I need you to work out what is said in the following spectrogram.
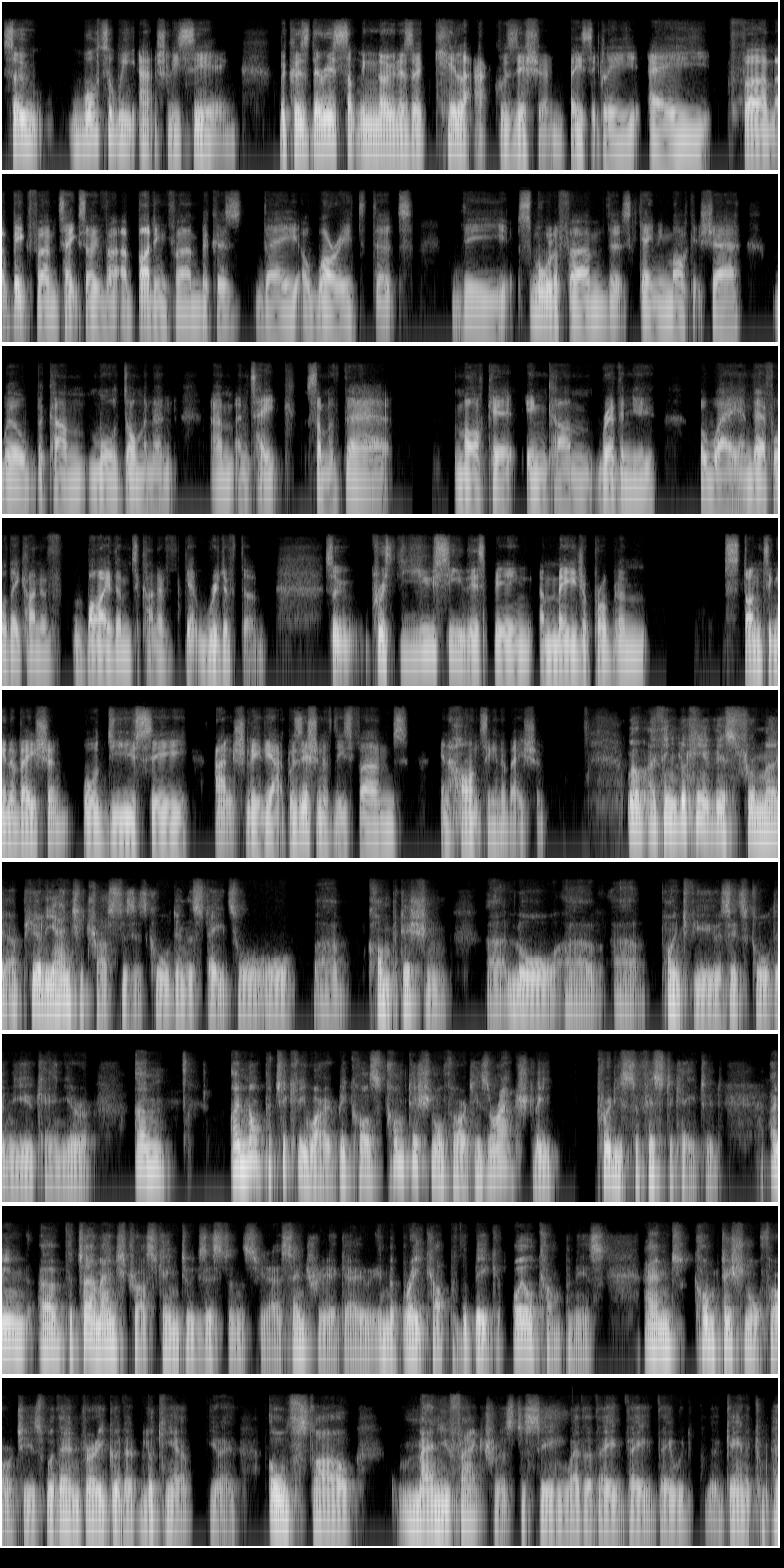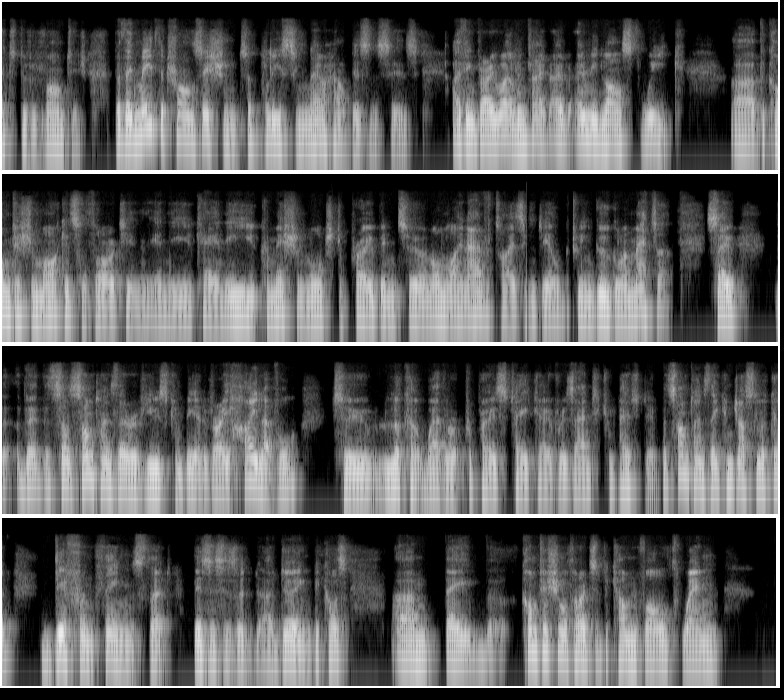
So, what are we actually seeing? Because there is something known as a killer acquisition, basically, a firm, a big firm takes over a budding firm because they are worried that the smaller firm that's gaining market share will become more dominant um, and take some of their market income revenue away and therefore they kind of buy them to kind of get rid of them so chris do you see this being a major problem stunting innovation or do you see actually the acquisition of these firms enhancing innovation well i think looking at this from a, a purely antitrust as it's called in the states or, or uh, competition uh, law uh, uh, point of view, as it's called in the UK and Europe. Um, I'm not particularly worried because competition authorities are actually pretty sophisticated. I mean, uh, the term antitrust came to existence, you know, a century ago in the breakup of the big oil companies, and competition authorities were then very good at looking at, you know, old style manufacturers to seeing whether they, they, they would gain a competitive advantage. But they made the transition to policing know how businesses, I think, very well. In fact, only last week, uh, the Competition Markets Authority in, in, the UK and the EU Commission launched a probe into an online advertising deal between Google and Meta. So, the, the, so sometimes their reviews can be at a very high level to look at whether a proposed takeover is anti-competitive, but sometimes they can just look at different things that businesses are, are doing because um, they competition authorities become involved when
